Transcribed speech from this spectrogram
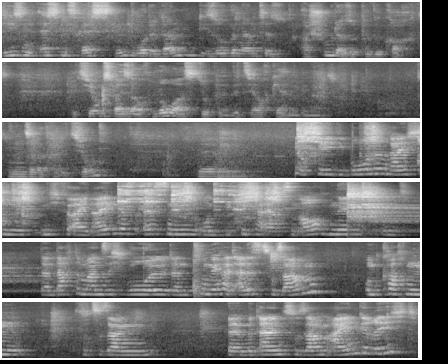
diesen Essensresten wurde dann die sogenannte Ashuda-Suppe gekocht. Beziehungsweise auch Noahs Suppe wird sie auch gerne genannt. In unserer Tradition. Ähm okay, die Bohnen reichen nicht für ein eigenes Essen und die Kichererbsen auch nicht. Und dann dachte man sich wohl, dann tun wir halt alles zusammen und kochen sozusagen äh, mit allen zusammen ein Gericht.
